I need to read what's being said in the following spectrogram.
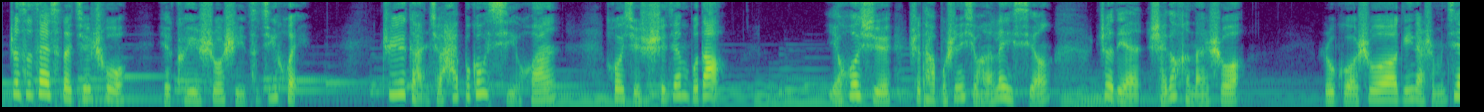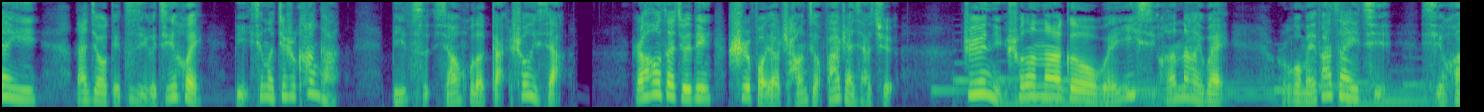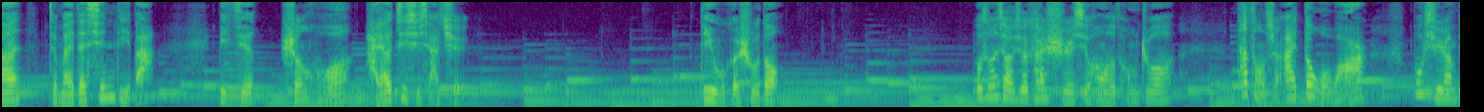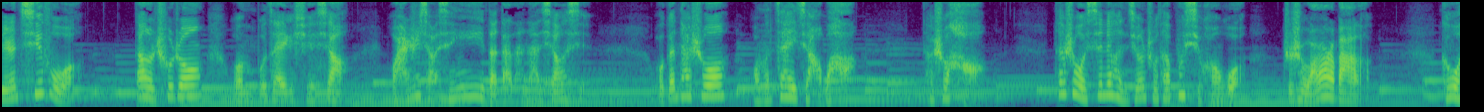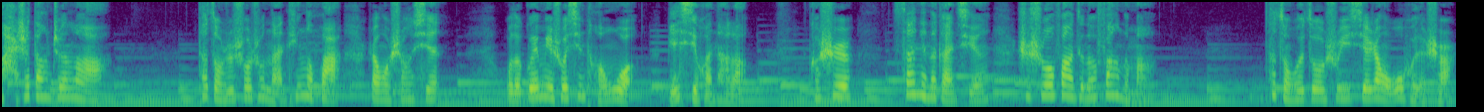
这次再次的接触，也可以说是一次机会。至于感觉还不够喜欢，或许是时间不到，也或许是他不是你喜欢的类型，这点谁都很难说。如果说给你点什么建议，那就给自己一个机会，理性的接触看看，彼此相互的感受一下，然后再决定是否要长久发展下去。至于你说的那个唯一喜欢的那一位，如果没法在一起，喜欢。就埋在心底吧，毕竟生活还要继续下去。第五个树洞，我从小学开始喜欢我的同桌，他总是爱逗我玩儿，不许让别人欺负我。到了初中，我们不在一个学校，我还是小心翼翼的打探他的消息。我跟他说我们在一起好不好？他说好，但是我心里很清楚他不喜欢我，只是玩玩罢了。可我还是当真了。他总是说出难听的话，让我伤心。我的闺蜜说心疼我，别喜欢他了。可是，三年的感情是说放就能放的吗？他总会做出一些让我误会的事儿。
